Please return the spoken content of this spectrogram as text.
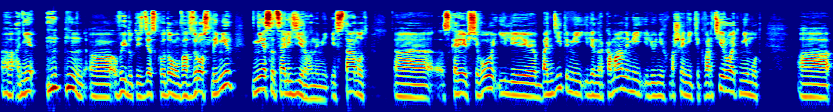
э, они э, выйдут из детского дома во взрослый мир не социализированными и станут скорее всего, или бандитами, или наркоманами, или у них мошенники квартиру отнимут. А,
